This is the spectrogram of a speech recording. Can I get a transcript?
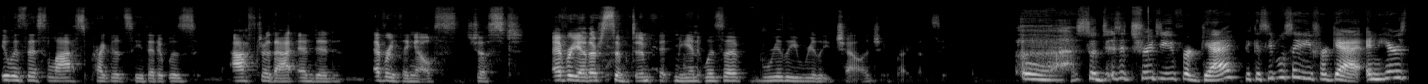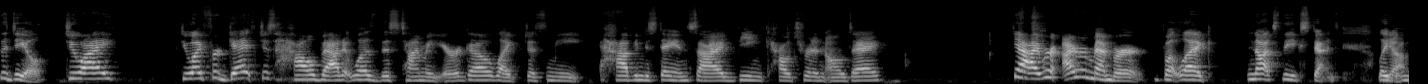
It was this last pregnancy that it was after that ended everything else just every other symptom hit me and it was a really really challenging pregnancy. Ugh. So is it true? Do you forget? Because people say you forget. And here's the deal: Do I, do I forget just how bad it was this time a year ago? Like just me having to stay inside, being couch ridden all day. Yeah, I re- I remember, but like not to the extent. Like yeah.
